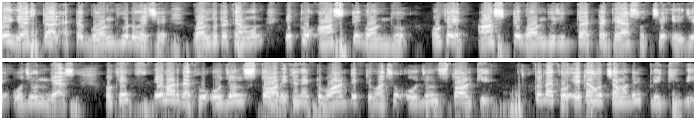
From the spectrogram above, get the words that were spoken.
এই গ্যাসটার একটা গন্ধ রয়েছে। গন্ধটা কেমন? একটু আঁশটে গন্ধ। ওকে আঁশটে গন্ধযুক্ত একটা গ্যাস হচ্ছে এই যে ওজন গ্যাস। ওকে এবার দেখো ওজন স্তর, এখানে একটা ওয়ার্ড দেখতে পাচ্ছ, ওজন স্তর কি? তো দেখো, এটা হচ্ছে আমাদের পৃথিবী।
